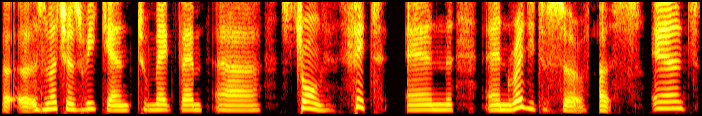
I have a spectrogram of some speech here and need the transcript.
uh, as much as we can to make them uh, strong, fit, and and ready to serve us. And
